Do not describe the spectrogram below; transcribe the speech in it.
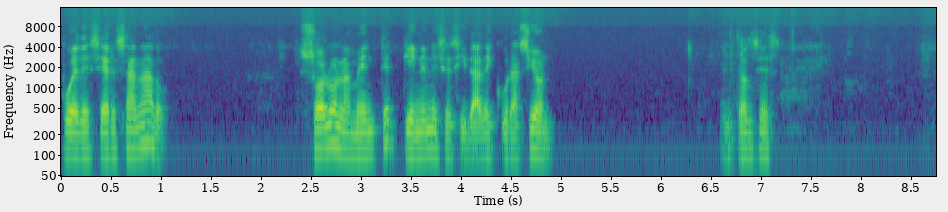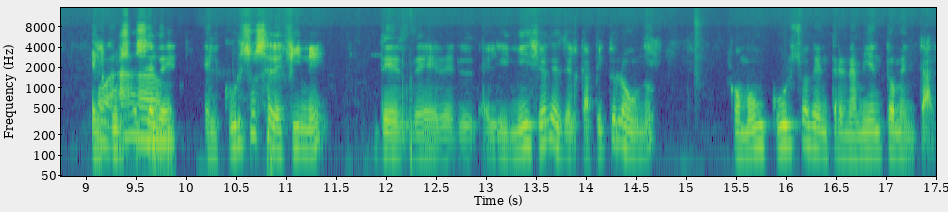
puede ser sanado. Solo la mente tiene necesidad de curación. Entonces, el, curso, se el curso se define desde el, el, inicio, desde el capítulo 1, como un curso de entrenamiento mental.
